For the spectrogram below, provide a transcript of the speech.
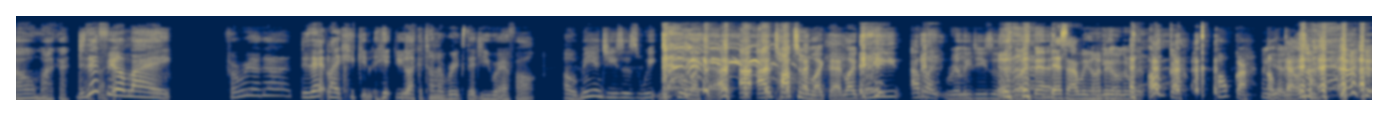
Oh my God. Did that feel like for real, God? Did that like hit you, hit you like a ton of Oh. bricks that you were at fault? Oh, me and Jesus, we, we cool like that. I, I, I talk to him like that. Like we, I'm like, really, Jesus, like that. That's how we're gonna do. go it. to it. Okay, okay. Yeah, no.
